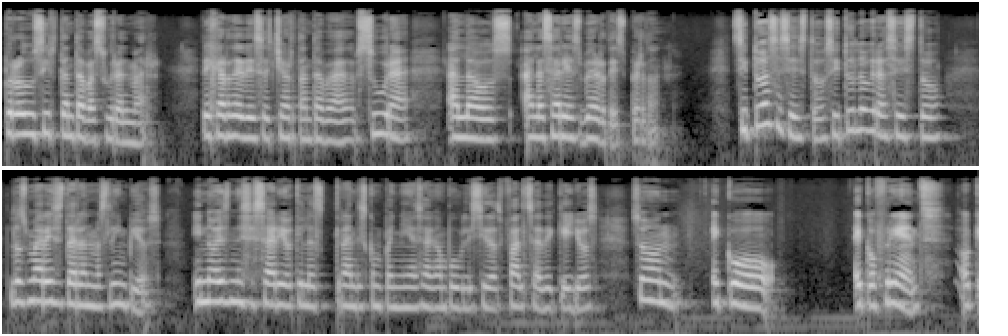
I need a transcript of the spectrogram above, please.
producir tanta basura al mar, dejar de desechar tanta basura a, los, a las áreas verdes, perdón. Si tú haces esto, si tú logras esto, los mares estarán más limpios y no es necesario que las grandes compañías hagan publicidad falsa de que ellos son eco, eco-friends, ¿ok?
